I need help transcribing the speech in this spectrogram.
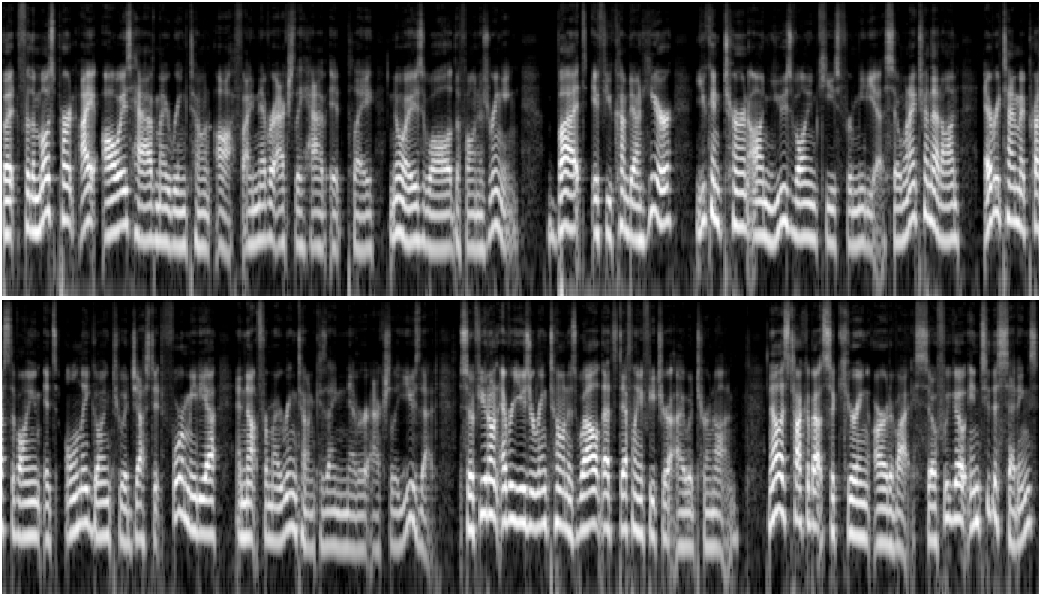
But for the most part, I always have my ringtone off. I never actually have it play noise while the phone is ringing. But if you come down here, you can turn on use volume keys for media. So when I turn that on, every time I press the volume, it's only going to adjust it for media and not for my ringtone because I never actually use that. So if you don't ever use your ringtone as well, that's definitely a feature I would turn on. Now let's talk about securing our device. So if we go into the settings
